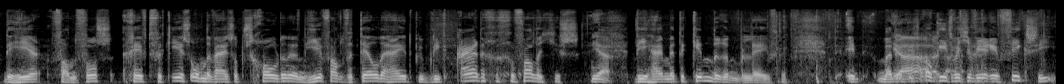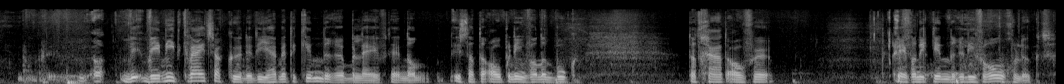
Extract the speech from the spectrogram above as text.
De heer Van Vos geeft verkeersonderwijs op scholen... en hiervan vertelde hij het publiek aardige gevalletjes... Ja. die hij met de kinderen beleefde. In- maar Ja, dat is ook iets wat je weer in fictie eh, weer, weer niet kwijt zou kunnen... die hij met de kinderen beleefde. En dan is dat de opening van een boek... dat gaat over een van die kinderen die verongelukt.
